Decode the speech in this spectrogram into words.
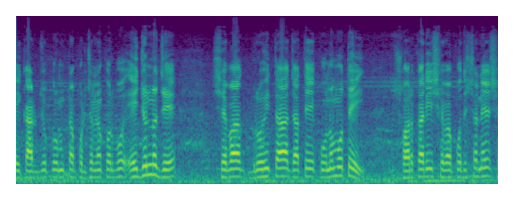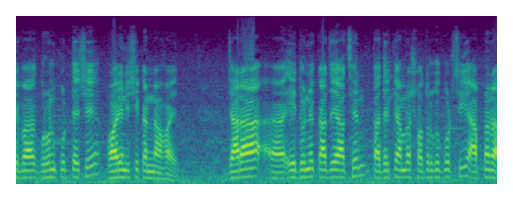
এই কার্যক্রমটা পরিচালনা করব। এই জন্য যে সেবা গ্রহীতা যাতে কোনো মতেই সরকারি সেবা প্রতিষ্ঠানে সেবা গ্রহণ করতে এসে হয়রানির শিকার না হয়। যারা এই ধরনের কাজে আছেন তাদেরকে আমরা সতর্ক করছি। আপনারা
